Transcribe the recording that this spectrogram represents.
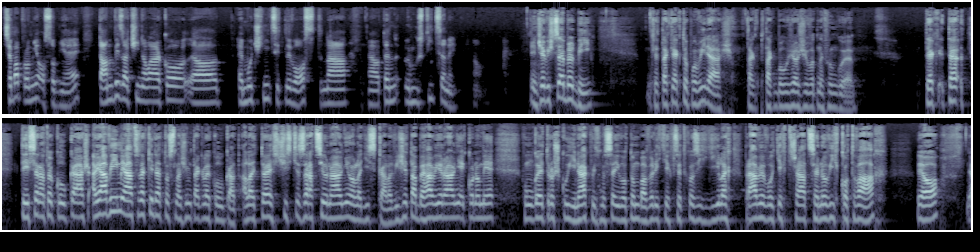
třeba pro mě osobně, tam by začínala jako emoční citlivost na ten růst ceny. No. Jenže víš, co je blbý? Že tak, jak to povídáš, tak, tak bohužel život nefunguje. Tak ta, ty se na to koukáš, a já vím, já to taky na to snažím takhle koukat, ale to je čistě z racionálního hlediska, ale víš, že ta behaviorální ekonomie funguje trošku jinak, my jsme se i o tom bavili v těch předchozích dílech, právě o těch třeba cenových kotvách, jo, eh,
